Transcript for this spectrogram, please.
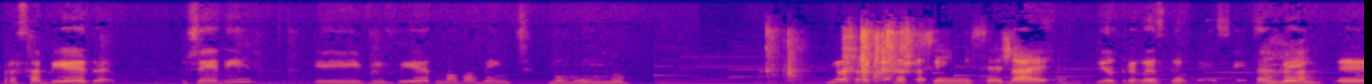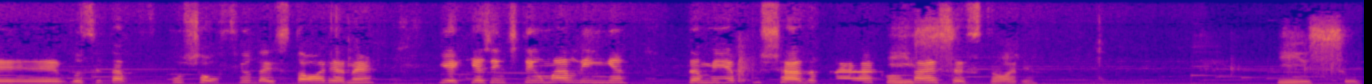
para saber gerir e viver novamente no mundo. E outra coisa também, Sim, seja... Né? E outra coisa que eu pensei também, uhum. é, você tá, puxou o fio da história, né? E aqui a gente tem uma linha também é puxada para contar Isso. essa história. Isso.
